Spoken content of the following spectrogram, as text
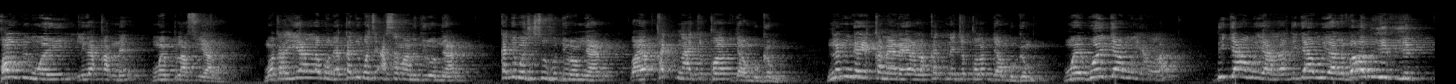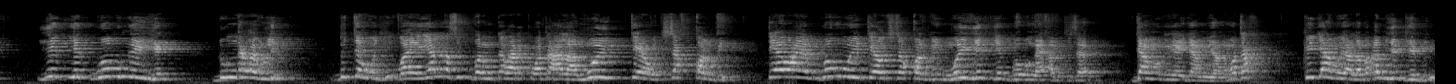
Xol bi mooy li nga xam ne mooy place su yàlla. Moo tax yàlla mu ne xajuma ci asamaanu juróom-ñaar xajuma ci suufu juróom-ñaar waaye xaj naa ci xolab jaam bu gëm. Nan ngay xamee ne yàlla xaj na ci xolab jaam bu gëm? Mooy booy jaamu yàlla di jaamu yàlla di jaamu yàlla ba am yëg-yëg yëg-yëg boobu ngay yëg du ngelaw li du jaww ji waaye yàlla suñu borom tabaraka wa taala mooy teew ci sa xol bi. Teewaayam boobu muy teew ci sa xol bi ngay am ci sa jaamu gi ngay jaamu yàlla. moo tax ki jaamu yàlla ba am yëg-yëg bi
